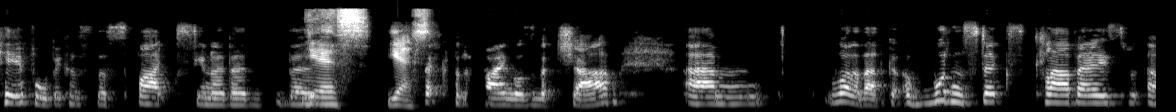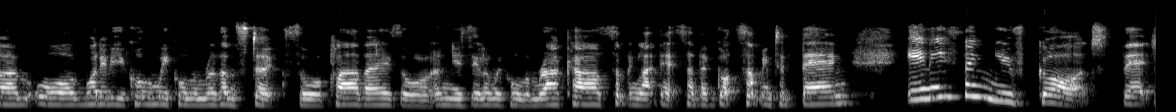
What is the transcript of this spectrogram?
careful because the spikes, you know, the the yes, yes, for the triangles a bit sharp. Um, what are that? Wooden sticks, claves, um, or whatever you call them. We call them rhythm sticks or claves, or in New Zealand we call them rakas, something like that. So they've got something to bang. Anything you've got that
